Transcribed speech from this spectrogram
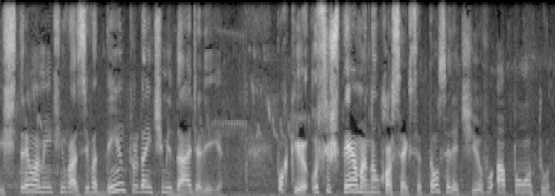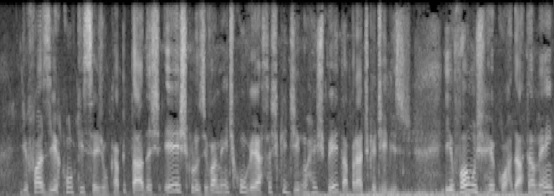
extremamente invasiva dentro da intimidade alheia. Porque o sistema não consegue ser tão seletivo a ponto de fazer com que sejam captadas exclusivamente conversas que digam respeito à prática de ilícitos. E vamos recordar também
